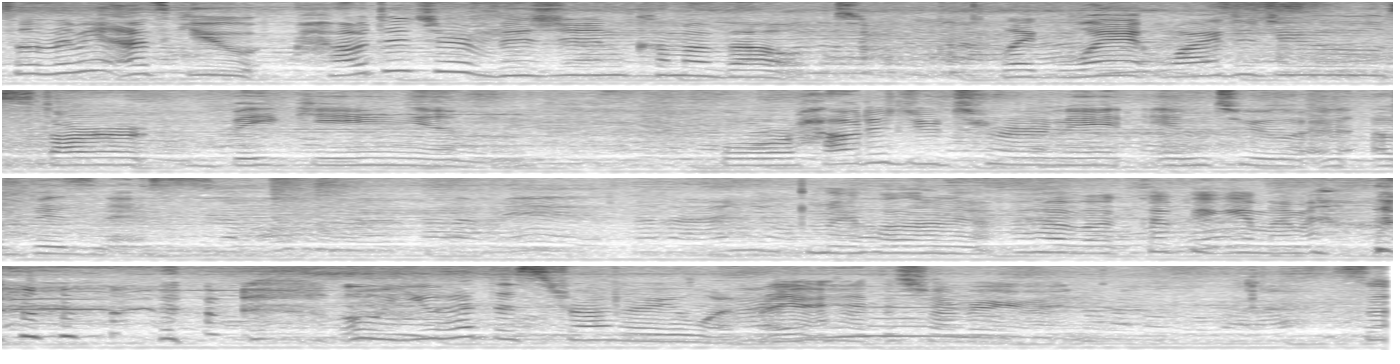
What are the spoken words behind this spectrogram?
So let me ask you, how did your vision come about? Like why why did you start baking and or how did you turn it into an, a business? Wait, hold on, I have a cupcake in my mouth. Oh, you had the strawberry one, right? Yeah, I had the strawberry one. So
